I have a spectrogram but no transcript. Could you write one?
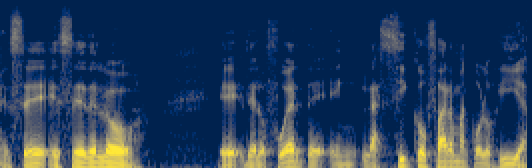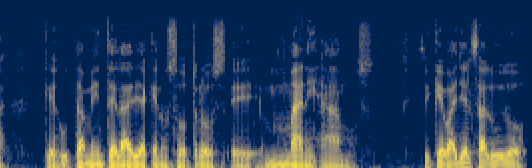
ese, ese de lo, eh, de lo fuerte en la psicofarmacología, que es justamente el área que nosotros eh, manejamos. Así que vaya el saludo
